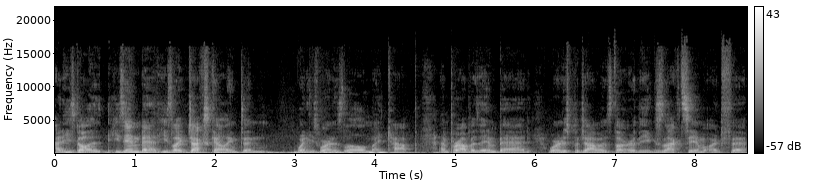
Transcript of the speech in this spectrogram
And he's got he's in bed. He's like Jack Skellington when he's wearing his little nightcap, and Parappa's in bed wearing his pajamas that are the exact same outfit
